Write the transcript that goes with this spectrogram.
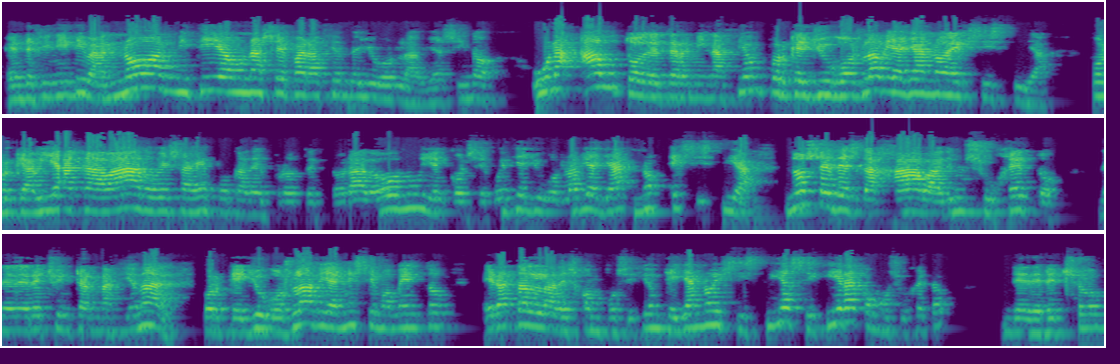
En definitiva, no admitía una separación de Yugoslavia, sino una autodeterminación porque Yugoslavia ya no existía, porque había acabado esa época del protectorado ONU y en consecuencia Yugoslavia ya no existía, no se desgajaba de un sujeto de derecho internacional, porque Yugoslavia en ese momento era tal la descomposición que ya no existía siquiera como sujeto de derecho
